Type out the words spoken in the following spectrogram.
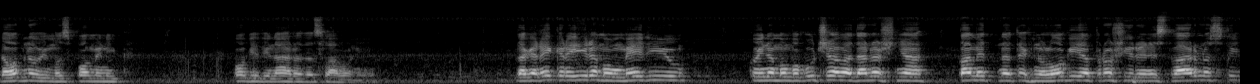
da obnovimo spomenik pobjedi naroda Slavonije. Da ga ne kreiramo u mediju koji nam omogućava današnja pametna tehnologija proširene stvarnosti.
